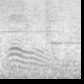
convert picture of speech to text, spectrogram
Turret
